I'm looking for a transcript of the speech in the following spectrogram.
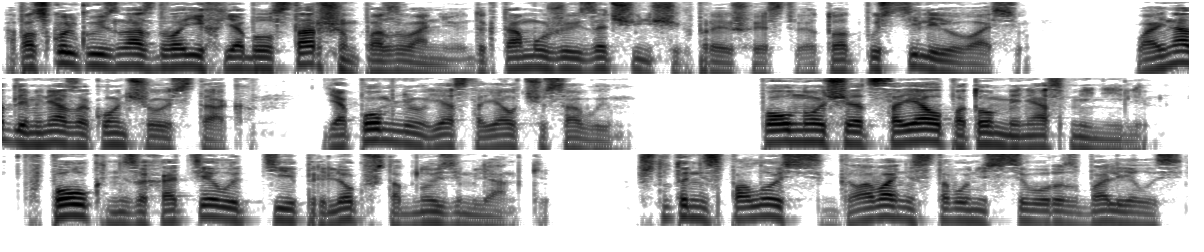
А поскольку из нас двоих я был старшим по званию, да к тому же и зачинщик происшествия, то отпустили и Васю. Война для меня закончилась так. Я помню, я стоял часовым. Полночи отстоял, потом меня сменили. В полк не захотел идти, прилег в штабной землянке. Что-то не спалось, голова ни с того ни с сего разболелась.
